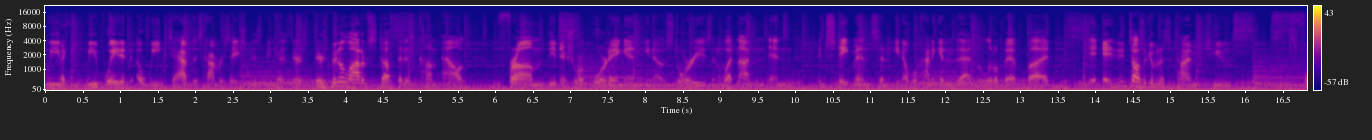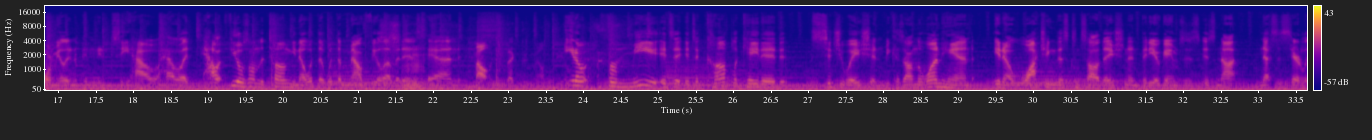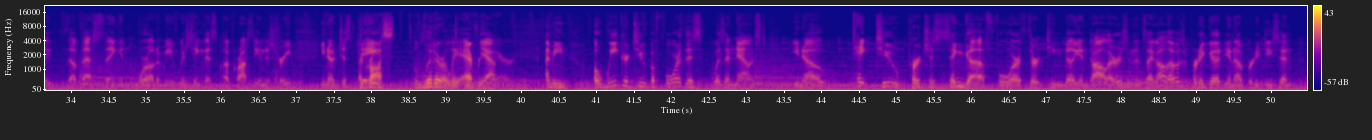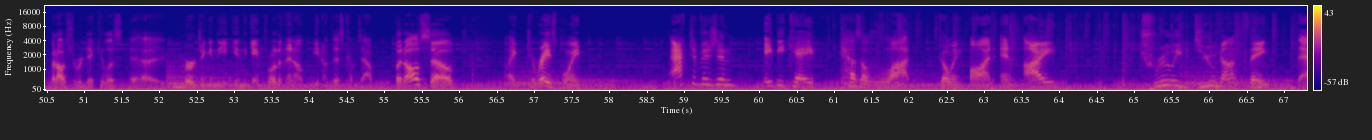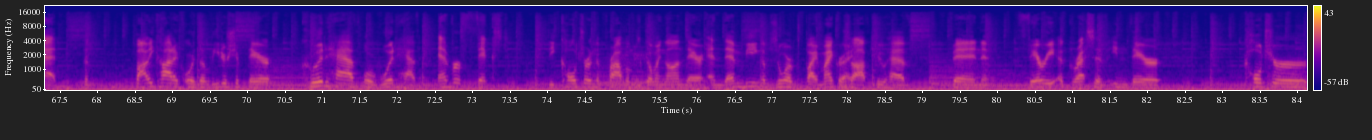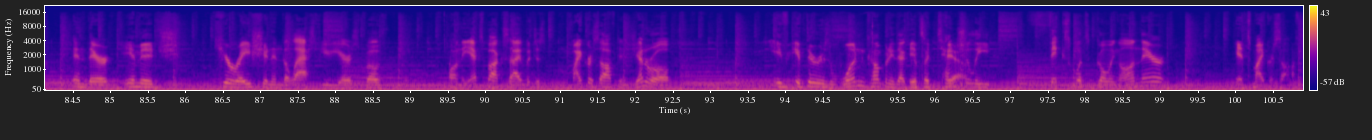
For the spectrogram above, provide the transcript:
we've Like- we've waited a week to have this conversation is because there's there's been a lot of stuff that has come out from the initial reporting and you know stories and whatnot and and, and statements and you know we'll kind of get into that in a little bit, but it, it- it's also given us a time to formulate an opinion and see how how it how it feels on the tongue, you know, what the what the mouthfeel of it is, mm-hmm. and Mouth, that good mouth feel. you know, for me, it's a it's a complicated situation because on the one hand, you know, watching this consolidation in video games is is not necessarily the best thing in the world. I mean, we're seeing this across the industry. You know, just days- across literally everywhere. I mean, a week or two before this was announced, you know, Take Two purchased Zynga for thirteen billion dollars, and it's like, oh, that was a pretty good, you know, pretty decent, but also ridiculous uh, merging in the in the games world. And then, oh, you know, this comes out, but also, like to Ray's point, Activision, ABK has a lot going on, and I truly do not think that the Bobby Kotick or the leadership there could have or would have ever fixed the culture and the problems going on there, and them being absorbed by Microsoft, Right. who have been very aggressive in their culture and their image curation in the last few years, both on the Xbox side, but just Microsoft in general. If, if there is one company that could It's- yeah. potentially fix what's going on there, it's Microsoft.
